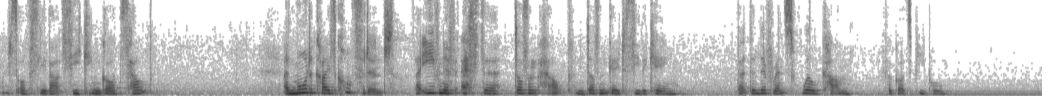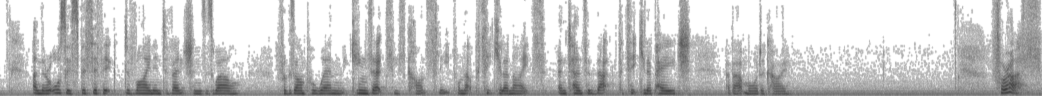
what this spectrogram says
which is obviously about seeking God's help. And Mordecai is confident that even if Esther doesn't help and doesn't go to see the king, that deliverance will come for God's people. and there are also specific divine interventions as well. For example, when King Xerxes can't sleep on that particular night and turns to that particular page about Mordecai. For us,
